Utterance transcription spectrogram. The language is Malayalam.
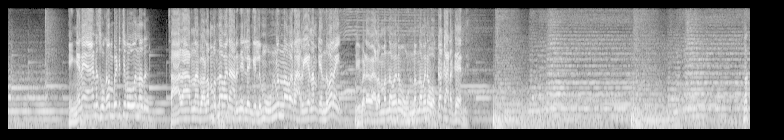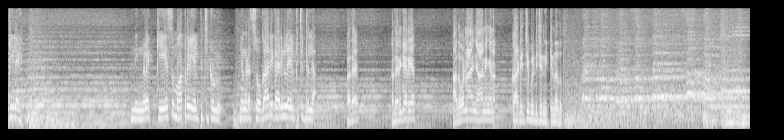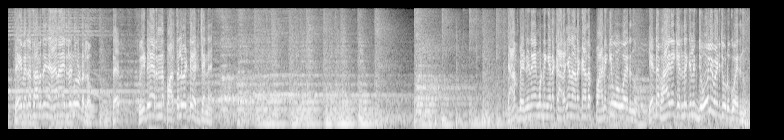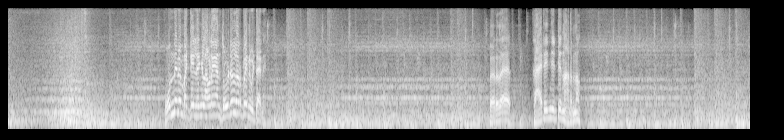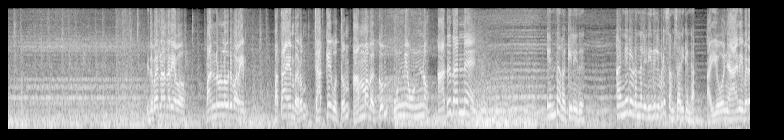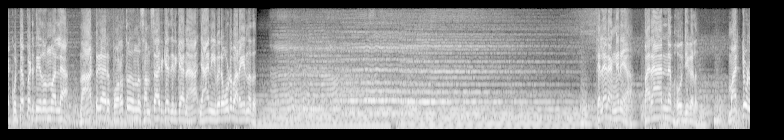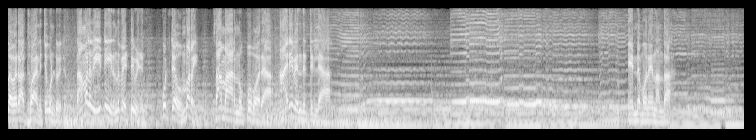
ഇങ്ങനെയാണ് സുഖം പിടിച്ചു പോകുന്നത്. സാധാരണ വിളമ്പുന്നവൻ അറിഞ്ഞില്ലെങ്കിലും ഉണ്ണുന്നവർ അറിയണം എന്ന് പറയും. ഇവിടെ വിളമ്പുന്നവനും ഉണ്ണുന്നവനും ഒക്കെ കടക്ക തന്നെ. വക്കീലേ നിങ്ങളെ കേസ് മാത്രമേ ഏൽപ്പിച്ചിട്ടുള്ളൂ. ഞങ്ങളുടെ സ്വകാര്യ കാര്യങ്ങൾ ഏൽപ്പിച്ചിട്ടില്ല. അതെ അതെനിക്കറിയാം. അതുകൊണ്ടാണ് ഞാൻ ഇങ്ങനെ കടിച്ചു പിടിച്ച് നിൽക്കുന്നത്. ദേ വല്ല സ്ഥാനത്ത് ഞാനായിരുന്നെങ്കിലുണ്ടല്ലോ. ദേ വീട്ടുകാരനെ പത്തൽ വെട്ടി അടിച്ചനെ ഞാൻ പെണ്ണിനെയും കൊണ്ട് ഇങ്ങനെ കറങ്ങി നടക്കാതെ പണിക്ക് പോകുമായിരുന്നു. എന്റെ ഭാര്യയ്ക്ക് എന്തെങ്കിലും ജോലി മേടിച്ചു കൊടുക്കുമായിരുന്നു. ഒന്നിനും പറ്റിയില്ലെങ്കിൽ അവളെ ഞാൻ തൊഴിലുറപ്പിന് വിട്ടേനെ. വെറുതെ കാര്യം ചുറ്റി നടന്നോ? ഇതിപ്പോ എന്താണെന്നറിയാവോ പണ്ടുള്ളവർ പറയും പത്തായം പേറും ചക്ക കുത്തും അമ്മ വെക്കും ഉണ്ണി ഉണ്ണും. അത് തന്നെ. എന്താ വക്കീൽ ഇത് അന്യരോടെന്നുള്ള രീതിയിൽ ഇവിടെ സംസാരിക്കണ്ട. അയ്യോ ഞാൻ ഇവരെ കുറ്റപ്പെടുത്തിയതൊന്നുമല്ല. നാട്ടുകാർ പുറത്തു നിന്ന് സംസാരിക്കാതിരിക്കാനാ ഞാൻ ഇവരോട് പറയുന്നത്. ചിലരങ്ങനെയാ പരാന്ന ഭോജികൾ മറ്റുള്ളവർ അധ്വാനിച്ച് കൊണ്ടുവരും. നമ്മൾ വീട്ടിൽ ഇരുന്ന് വെട്ടി വിഴുങ്ങും. കുറ്റവും പറയും. സാമ്പാറിന് ഉപ്പ് പോരാ. അരി വെന്തിട്ടില്ല. എന്റെ മോനെ നന്ദ.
